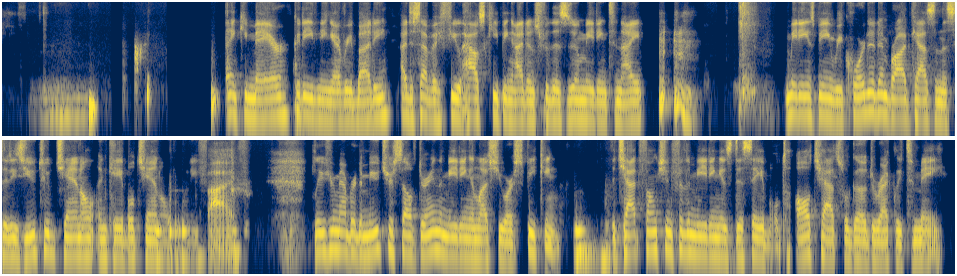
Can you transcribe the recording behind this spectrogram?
Thank you, Mayor. Good evening, everybody. I just have a few housekeeping items for this Zoom meeting tonight. Meeting is being recorded and broadcast on the city's YouTube channel and cable channel 25. Please remember to mute yourself during the meeting unless you are speaking. The chat function for the meeting is disabled. All chats will go directly to me.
